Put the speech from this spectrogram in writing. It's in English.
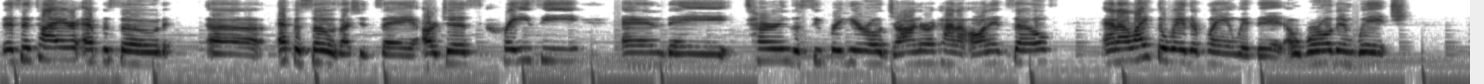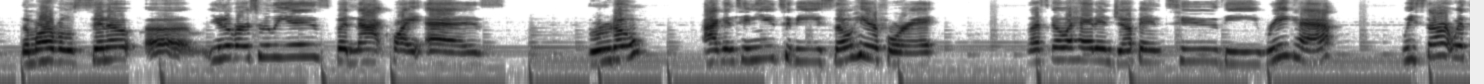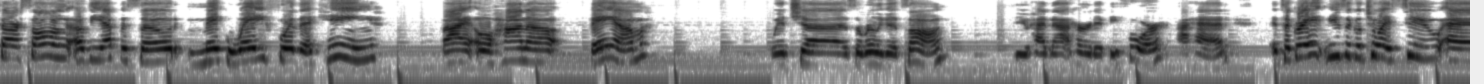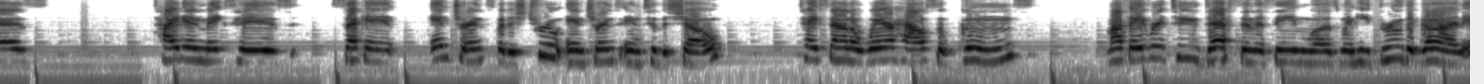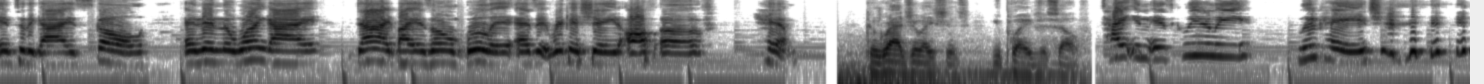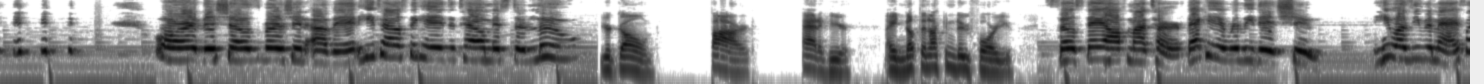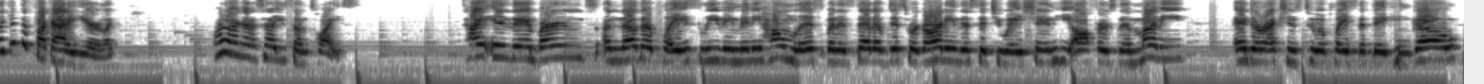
this entire episode, uh, episodes, I should say, are just crazy and they turn the superhero genre kind of on itself and I like the way they're playing with it. A world in which the Marvel Cine uh, universe really is, but not quite as brutal. I continue to be so here for it. Let's go ahead and jump into the recap. We start with our song of the episode, Make Way for the King by Ohana Bam, which uh, is a really good song If you had not heard it before, I had. It's a great musical choice too, as Titan makes his second entrance, but his true entrance into the show. Takes down a warehouse of goons. My favorite two deaths in the scene was when he threw the gun into the guy's skull, and then the one guy died by his own bullet as it ricocheted off of him. Congratulations you played yourself. Titan is clearly Luke Cage. or the show's version of it. He tells the kid to tell Mr. Lou, You're gone. Fired. Out of here. Ain't nothing I can do for you. So stay off my turf. That kid really did shoot. He wasn't even mad. It's like, get the fuck out of here. Like, why do I gotta tell you something twice? Titan then burns another place, leaving many homeless, but instead of disregarding the situation, he offers them money and directions to a place that they can go.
